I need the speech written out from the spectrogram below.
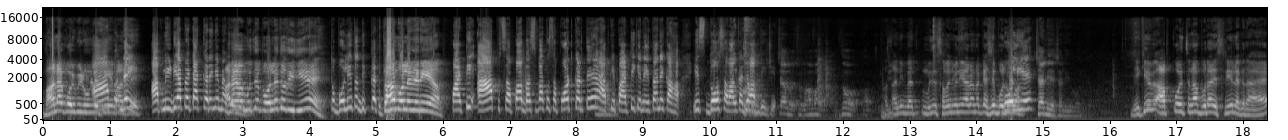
बहाना कोई भी ढूंढ लेती है नहीं आप मीडिया पे अटैक करेंगे मैं अरे आप मुझे बोलने तो दीजिए। तो बोलिए तो दिक्कत तो कहाँ बोलने दे रही हैं आप? पार्टी आप सपा बसपा को सपोर्ट करते हैं आपकी पार्टी के नेता ने कहा। इस दो सवाल का जवाब दीजिए। पता नहीं मैं मुझे समझ में नहीं आ रहा मैं कैसे बोलूँ बोलिए। चलिए चलिए देखिए आपको इतना बुरा इसलिए लग रहा है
